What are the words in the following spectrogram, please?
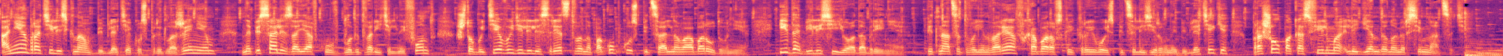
они обратились к нам в библиотеку с предложением, написали заявку в благотворительный фонд, чтобы те выделили средства на покупку специального оборудования и добились ее одобрения. 15 января в Хабаровской краевой специализированной библиотеке прошел показ фильма «Легенда номер 17».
